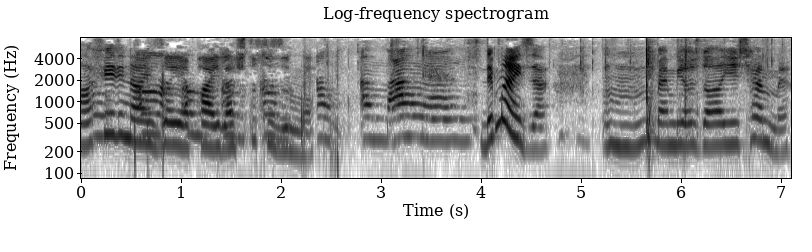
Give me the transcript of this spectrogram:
Aferin Ayza'ya paylaştı sizinle. Değil mi Ayza? Hmm, ben biraz daha yesem mi?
